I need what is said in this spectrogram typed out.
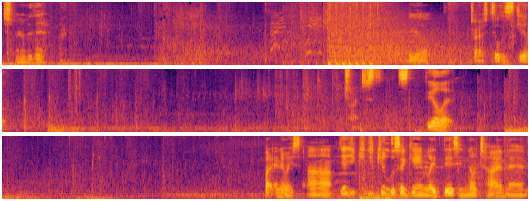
Just went over there. There you go. Trying to steal his skill. Trying to steal it. But anyways, uh, yeah, you, you could lose a game like this in no time, man.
